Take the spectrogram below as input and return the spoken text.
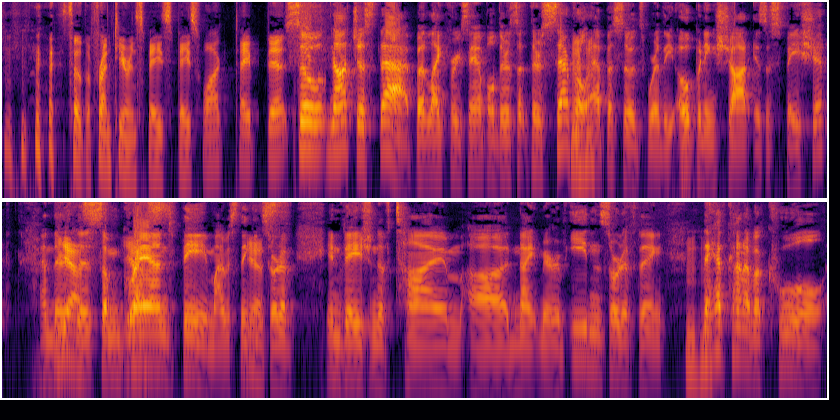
so the frontier and space spacewalk type bit. So not just that, but like for example, there's there's several Uh-huh. episodes where the opening shot is a spaceship, and there's, Yes, there's some yes. grand theme. I was thinking Yes. sort of Invasion of Time, uh, Nightmare of Eden sort of thing. Mhm. They have kind of a cool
